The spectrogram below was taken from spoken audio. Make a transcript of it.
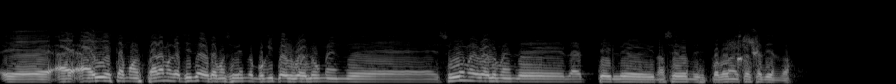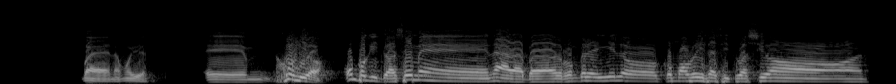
Eh, ahí estamos, paramos cachito, estamos subiendo un poquito el volumen de. Subimos el volumen de la tele, no sé dónde, por dónde está saliendo. Bueno, muy bien. Eh, Julio, un poquito, haceme nada para romper el hielo, ¿cómo ves la situación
